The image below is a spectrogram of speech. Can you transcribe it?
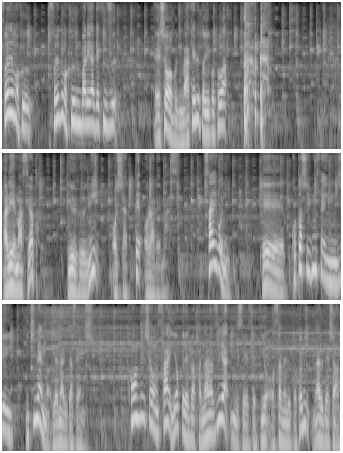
それでも、それでも踏ん張りができず、え、勝負に負けるということは ありえますよ、というふうにおっしゃっておられます。最後に、えー、今年2021年の柳田選手。コンディションさえ良ければ必ずやいい成績を収めることになるでしょうと。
